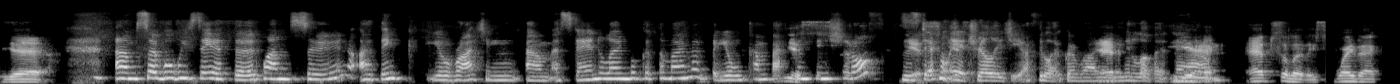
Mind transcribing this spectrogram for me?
yeah, Um, so will we see a third one soon? I think you're writing um, a standalone book at the moment, but you'll come back and finish it off. There's Yes, definitely yes. a trilogy. I feel like we're right in the middle of it now. yeah, absolutely. Way back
